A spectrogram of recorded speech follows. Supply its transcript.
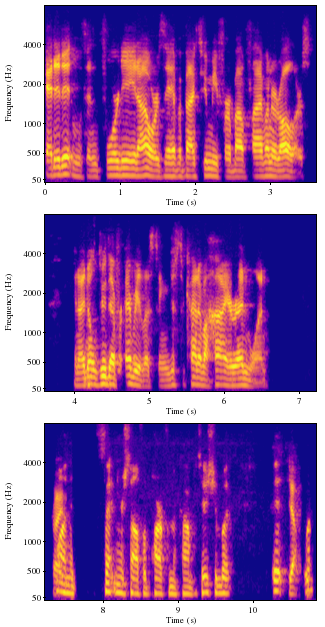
edit it, and within 48 hours they have it back to me for about five hundred dollars. And I don't do that for every listing, just a kind of a higher end one. Right. Well, setting yourself apart from the competition, but it, yeah. let's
